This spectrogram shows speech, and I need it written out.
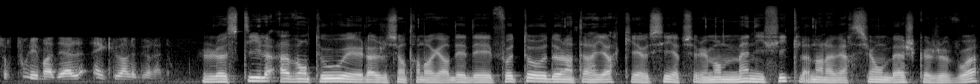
sur tous les modèles, incluant le Murano. Le style avant tout, et là je suis en train de regarder des photos de l'intérieur qui est aussi absolument magnifique là dans la version beige que je vois,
